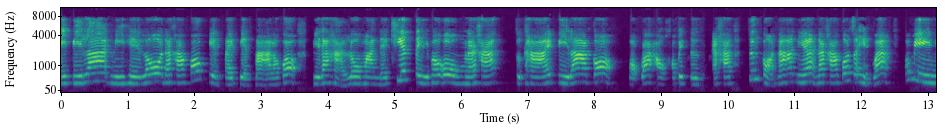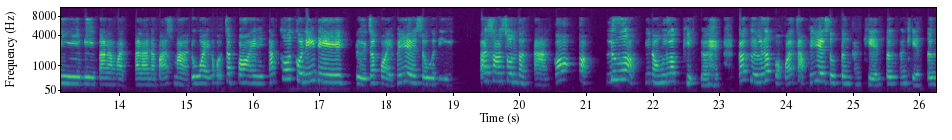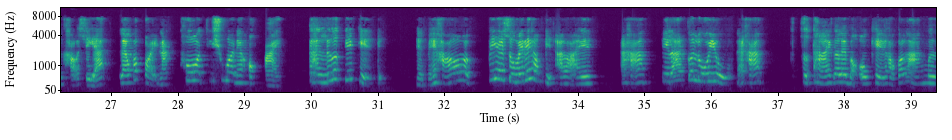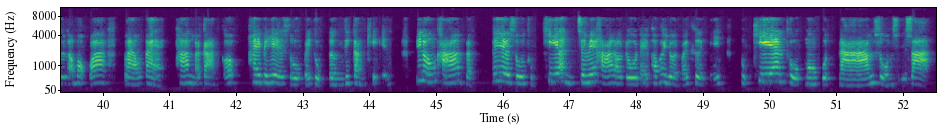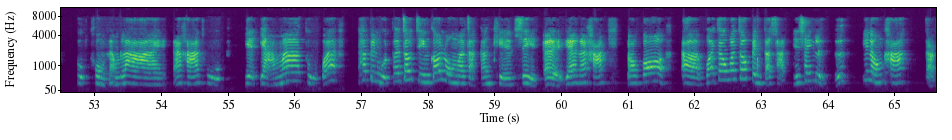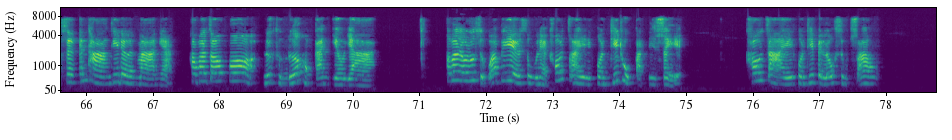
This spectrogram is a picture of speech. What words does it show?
มีปีลาดมีเฮโร่นะคะ ก็เปลี่ยนไปเปลี่ยนมา แล้วก็มีทหารโรมันเนี่ยเคี่ยนตีพระองค์นะคะ สุดท้ายปีลาดก็บอกว่าเอาเขาไปตึงนะคะ ซึ่งก่อนหน้านี้นะคะก็จะเห็นว่าก็มีมีมีปารามัดปารานาบัสมาด้วย ก็บอกจะปล่อยนักโทษคนนี้ดี หรือจะปล่อยพระเยซูดี ประชาชนต่างๆ ก็เลือกพี่น้องเลือกผิดเลย ก็คือเลือกบอกว่าจับพระเยซูตึงกางเขนตึงกางเขนตึงเขาเสีย แล้วก็ปล่อยนักโทษที่ชั่วเนี่ยออกไป การเลือกที่ผิด เห็นไหมคะแบบพระเยซูไม่ได้ทำผิดอะไรนะคะปีลาตก็รู้อยู่นะคะ สุดท้ายก็เลยบอกโอเค เขาก็ล้างมือแล้วบอกว่าแล้วแต่ท่านละกันก็ให้พระเยซูไปถูกตึงที่กางเขนพี่น้องคะแบบ ระเยซูถูกเคี่ยนใช่ไหมคะ เราดูในภาพยนตร์เมื่อคืนนี้ ถูกเคี่ยน ถูกมงกุฎน้ำสวมศีรษะ ถูกถมน้ำลายนะคะ ถูกเหยียดหยามมาก ถูกว่าถ้าเป็นบุตรพระเจ้าจริงก็ลงมาจากกางเขนสิเอ๋ยนะคะแล้วก็ว่าเจ้าว่าเจ้าเป็นกษัตริย์ไม่ใช่หรือพี่น้องคะ จากเส้นทางที่เดินมาเนี่ยข้าพเจ้าก็นึกถึงเรื่องของการเยียวยาข้าพเจ้ารู้สึกว่าพระเยซูเนี่ยเข้าใจคนที่ถูกปฏิเสธ เข้าใจคนที่เป็นโรคซึมเศร้า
